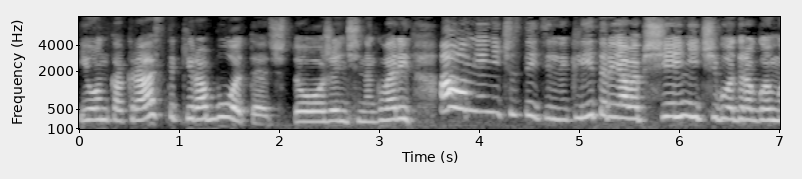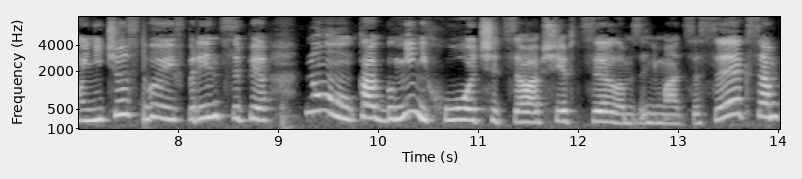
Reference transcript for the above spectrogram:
и он как раз-таки работает, что женщина говорит, а у меня нечувствительный клитор, я вообще ничего, дорогой мой, не чувствую, и в принципе, ну, как бы мне не хочется вообще в целом заниматься сексом,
